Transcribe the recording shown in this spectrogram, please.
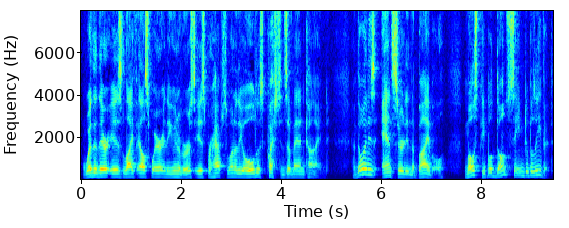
Whether there is life elsewhere in the universe is perhaps one of the oldest questions of mankind. And though it is answered in the Bible, most people don't seem to believe it.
